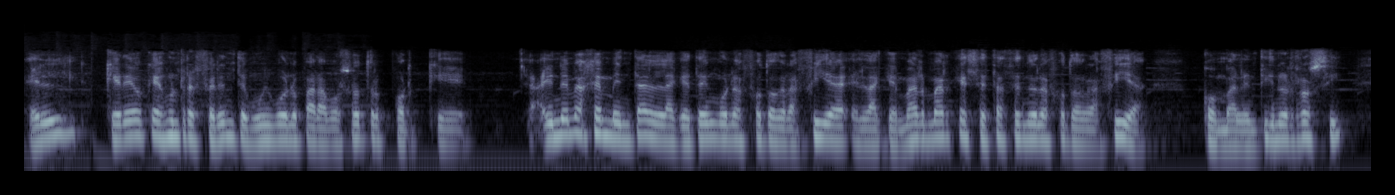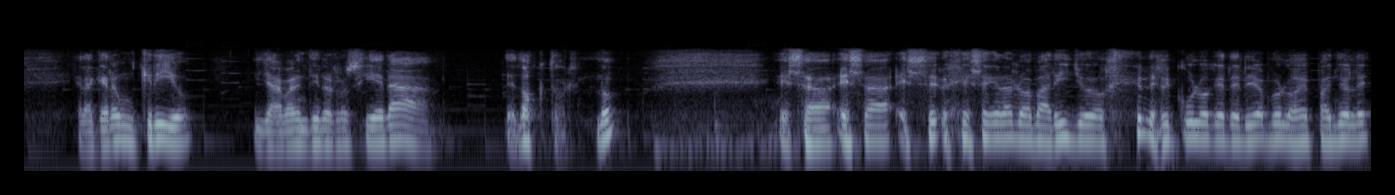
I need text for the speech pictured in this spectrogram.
Él creo que es un referente muy bueno para vosotros porque hay una imagen mental en la que tengo una fotografía en la que Mar Márquez está haciendo una fotografía con Valentino Rossi, en la que era un crío, y ya Valentino Rossi era de doctor, ¿no? Esa, esa, ese, ese grano amarillo en el culo que teníamos los españoles,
